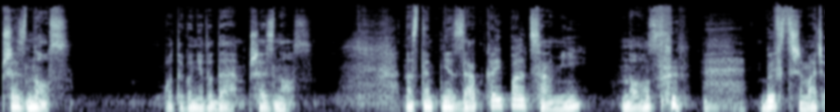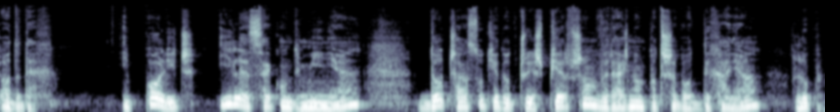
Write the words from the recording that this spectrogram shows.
przez nos, bo tego nie dodałem, przez nos. Następnie zatkaj palcami nos, by wstrzymać oddech. I policz, ile sekund minie do czasu, kiedy odczujesz pierwszą wyraźną potrzebę oddychania lub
